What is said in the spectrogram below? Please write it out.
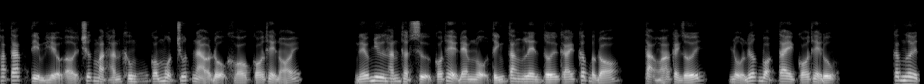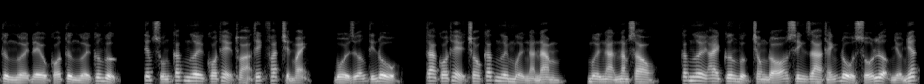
pháp tắc tìm hiểu ở trước mặt hắn không có một chút nào độ khó có thể nói. Nếu như hắn thật sự có thể đem nộ tính tăng lên tới cái cấp bậc đó, tạo hóa cảnh giới nhổ nước bọt tay có thể đụng. Các ngươi từng người đều có từng người cương vực, tiếp xuống các ngươi có thể thỏa thích phát triển mạnh, bồi dưỡng tín đồ, ta có thể cho các ngươi mười ngàn năm, mười ngàn năm sau, các ngươi ai cương vực trong đó sinh ra thánh đồ số lượng nhiều nhất,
